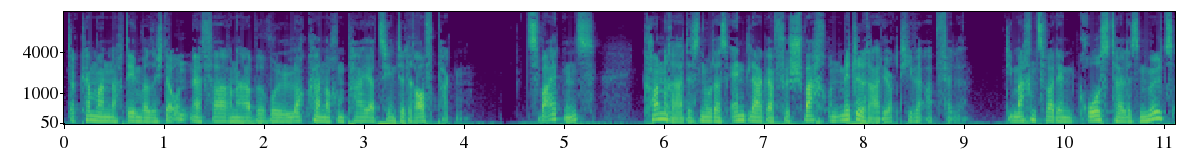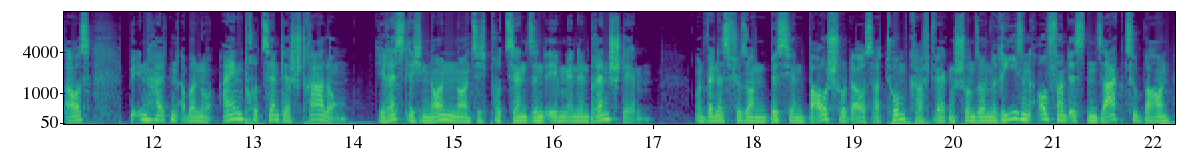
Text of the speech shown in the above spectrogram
Da kann man nach dem, was ich da unten erfahren habe, wohl locker noch ein paar Jahrzehnte draufpacken. Zweitens, Konrad ist nur das Endlager für schwach- und mittelradioaktive Abfälle. Die machen zwar den Großteil des Mülls aus, beinhalten aber nur ein Prozent der Strahlung. Die restlichen 99 Prozent sind eben in den Brennstäben. Und wenn es für so ein bisschen Bauschutt aus Atomkraftwerken schon so ein Riesenaufwand ist, einen Sarg zu bauen,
